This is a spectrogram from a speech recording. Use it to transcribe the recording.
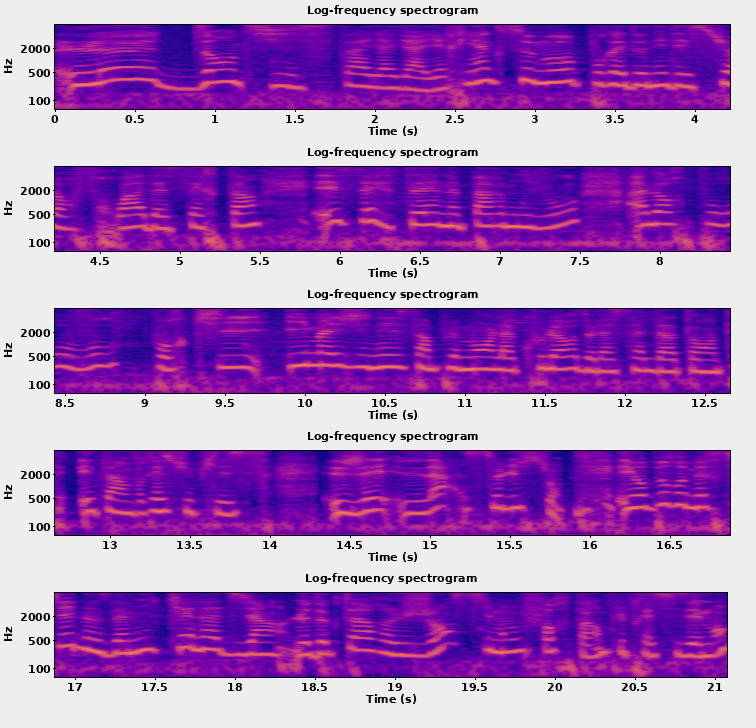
Le dentiste, aïe aïe aïe, rien que ce mot pourrait donner des sueurs froides à certains et certaines parmi vous. Alors pour vous, pour qui imaginer simplement la couleur de la salle d'attente est un vrai supplice, j'ai la solution. Et on peut remercier nos amis canadiens, le docteur Jean-Simon Fortin plus précisément,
